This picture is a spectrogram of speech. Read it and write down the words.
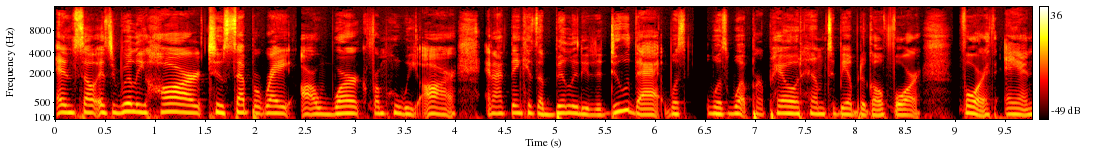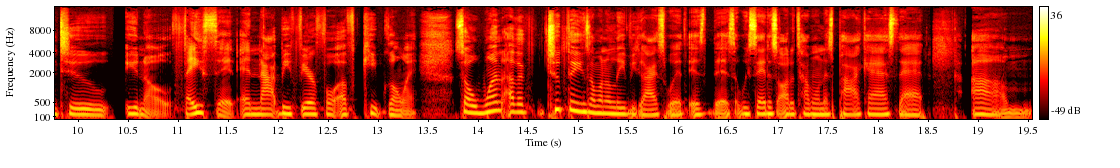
And so it's really hard to separate our work from who we are. And i think his ability to do that was was what propelled him to be able to go for forth and to you know face it and not be fearful of keep going. So one other two things i want to leave you guys with is this. We say this all the time on this podcast that um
